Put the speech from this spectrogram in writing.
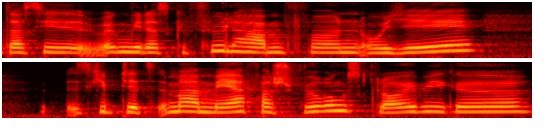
dass sie irgendwie das Gefühl haben von, oh je, es gibt jetzt immer mehr Verschwörungsgläubige,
